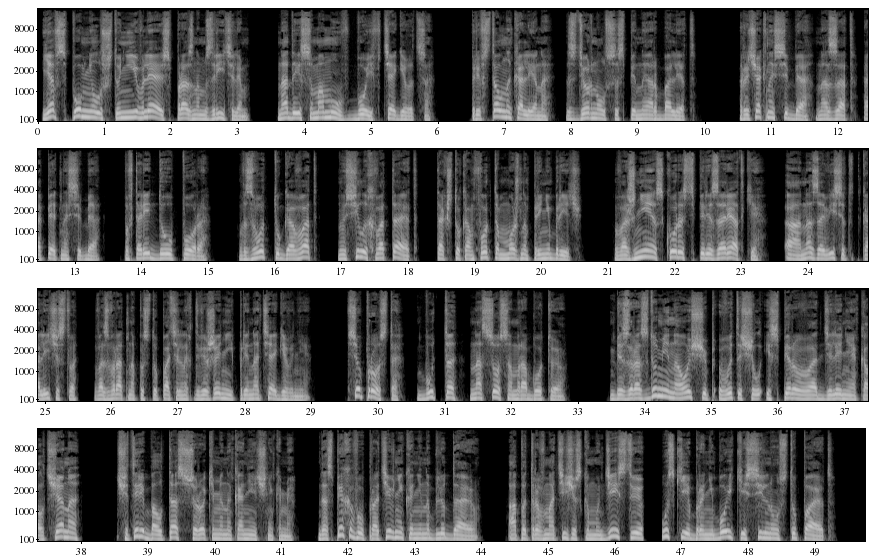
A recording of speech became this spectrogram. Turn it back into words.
Я вспомнил, что не являюсь праздным зрителем. Надо и самому в бой втягиваться. Привстал на колено, сдернул со спины арбалет. Рычаг на себя, назад, опять на себя. Повторить до упора. Взвод туговат, но силы хватает, так что комфортом можно пренебречь. Важнее скорость перезарядки, а она зависит от количества возвратно-поступательных движений при натягивании. Все просто, будто насосом работаю. Без раздумий на ощупь вытащил из первого отделения колчана четыре болта с широкими наконечниками. Доспехов у противника не наблюдаю, а по травматическому действию узкие бронебойки сильно уступают.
